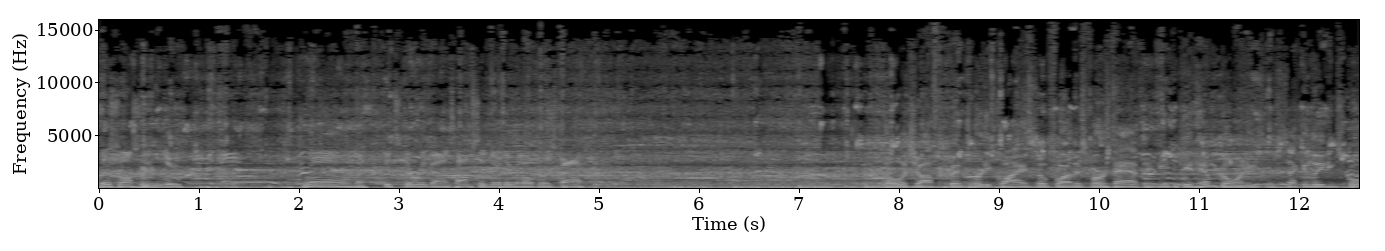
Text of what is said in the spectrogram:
There's Austin Loop. Drone gets the rebound. Thompson nearly went over his back. Koulechov's been pretty quiet so far this first half. They need to get him going. He's their second leading scorer.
